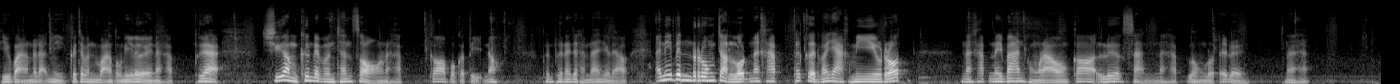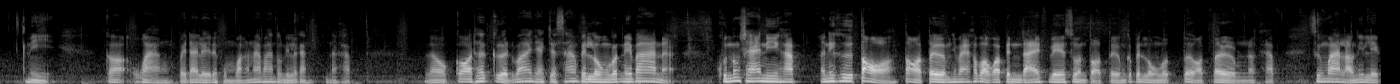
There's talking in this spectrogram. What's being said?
ที่วางได้แล้วนี่ก็จะเป็นวางตรงนี้เลยนะครับ เพื่อเชื่อมขึ้นไปบนชั้น 2 นะครับ ก็ปกติเนาะเพื่อนๆน่าจะทำได้อยู่แล้ว อันนี้เป็นโรงจอดรถนะครับ ถ้าเกิดว่าอยากมีรถนะครับในบ้านของเราก็เลือกสรรนะครับลงรถได้เลยนะฮะนี่ ก็วางไปได้เลยเดี๋ยวผมวางหน้าบ้านตรงนี้แล้วกันนะครับแล้วก็ถ้าเกิดว่าอยากจะสร้างเป็นโรงรถในบ้านอะคุณต้องใช้อันนี้ครับ อันนี้คือต่อต่อเติมใช่ไหมเขาบอกว่าเป็น drive way ส่วนต่อเติมก็เป็นโรงรถต่อเติมนะครับ ซึ่งบ้านเรานี่เล็ก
